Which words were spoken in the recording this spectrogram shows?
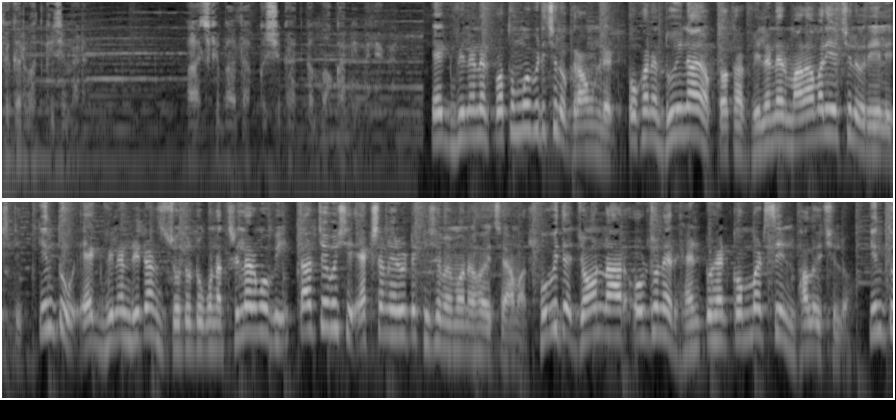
फिक्र मत कीजिए मैडम आज के बाद आपको शिकायत का मौका नहीं मिलेगा এক ভিলেনের প্রথম মুভিটি ছিল গ্রাউন্ডেড ওখানে দুই নায়ক তথা ভিলেনের মারামারিও ছিল রিয়েলিস্টিক কিন্তু এক ভিলেন রিটার্নস যতটুকু না থ্রিলার মুভি তার চেয়ে বেশি অ্যাকশন এরোটিক হিসেবে মনে হয়েছে আমার মুভিতে জন আর অর্জুনের hand to hand combat scene ভালোই ছিল কিন্তু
